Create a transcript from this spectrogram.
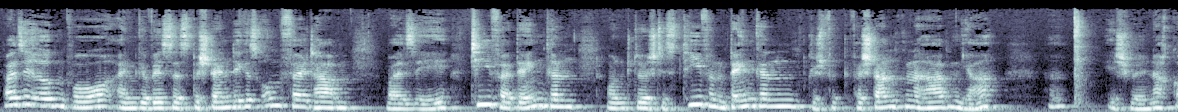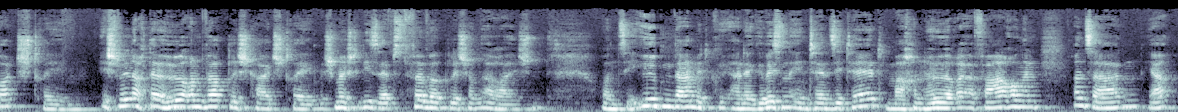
weil sie irgendwo ein gewisses beständiges Umfeld haben, weil sie tiefer denken und durch das tiefen Denken verstanden haben, ja, ich will nach Gott streben. Ich will nach der höheren Wirklichkeit streben. Ich möchte die Selbstverwirklichung erreichen. Und sie üben dann mit einer gewissen Intensität, machen höhere Erfahrungen und sagen, ja,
